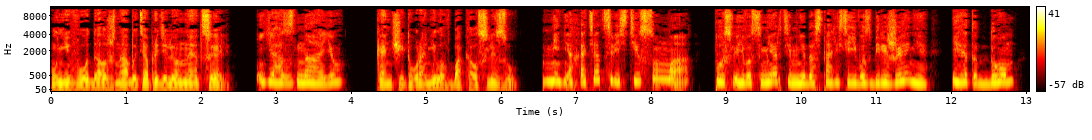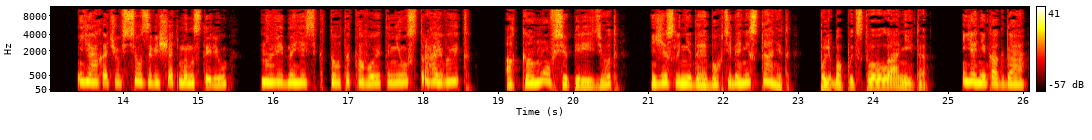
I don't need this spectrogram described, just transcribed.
У него должна быть определенная цель. Я знаю. Кончита уронила в бокал слезу. Меня хотят свести с ума. После его смерти мне достались и его сбережения, и этот дом. Я хочу все завещать монастырю, но, видно, есть кто-то, кого это не устраивает. А кому все перейдет, если, не дай бог, тебя не станет?» — полюбопытствовала Анита. «Я никогда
